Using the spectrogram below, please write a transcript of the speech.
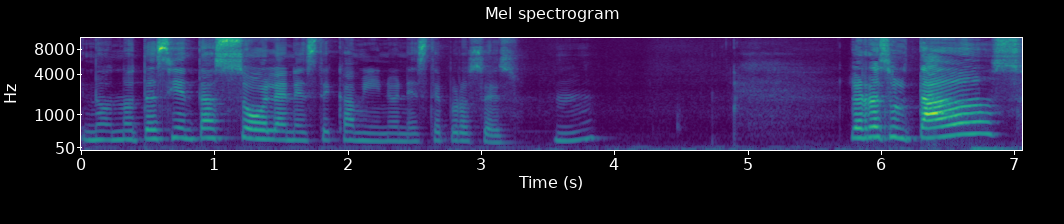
no, te sientas sola en este camino, en este proceso. Los resultados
